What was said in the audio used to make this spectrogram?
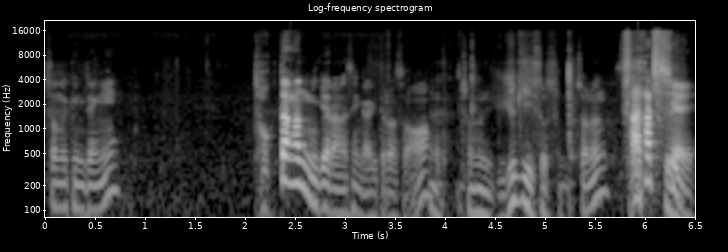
저는 굉장히 적당한 무게라는 생각이 들어서 네, 저는 6이 있었습니다. 저는 47. 47.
